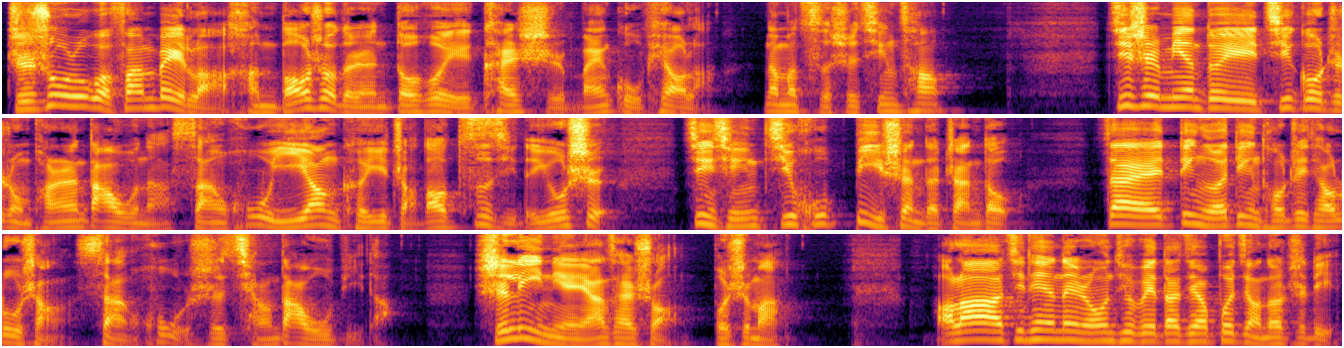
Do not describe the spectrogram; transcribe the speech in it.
指数如果翻倍了，很保守的人都会开始买股票了。那么此时清仓。即使面对机构这种庞然大物呢，散户一样可以找到自己的优势，进行几乎必胜的战斗。在定额定投这条路上，散户是强大无比的。实力碾压才爽，不是吗？好啦，今天内容就为大家播讲到这里，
